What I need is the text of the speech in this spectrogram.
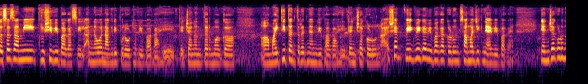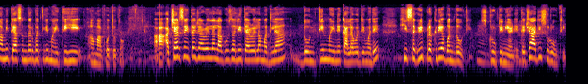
तसंच आम्ही कृषी विभाग असेल अन्न व नागरी पुरवठा विभाग आहे त्याच्यानंतर मग माहिती तंत्रज्ञान विभाग आहे त्यांच्याकडून अशा वेगवेगळ्या विभागाकडून सामाजिक न्याय विभाग आहे यांच्याकडून आम्ही त्या संदर्भातली माहितीही मागवत होतो. आचारसंहिता ज्या वेळेला लागू झाली त्यावेळेला मधल्या दोन तीन महिने कालावधीमध्ये ही सगळी प्रक्रिया बंद होती स्क्रुटिनी आणि त्याच्या आधी सुरू होती.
